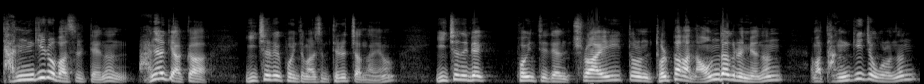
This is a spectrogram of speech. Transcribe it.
단기로 봤을 때는 만약에 아까 2200포인트 말씀드렸잖아요. 2200포인트에 대한 try 또는 돌파가 나온다 그러면은 아마 단기적으로는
